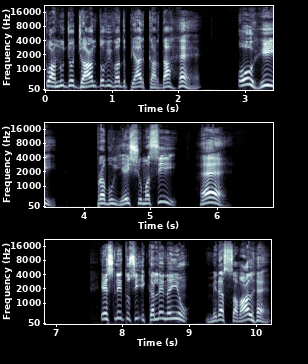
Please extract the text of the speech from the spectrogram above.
ਤੁਹਾਨੂੰ ਜੋ ਜਾਨ ਤੋਂ ਵੀ ਵੱਧ ਪਿਆਰ ਕਰਦਾ ਹੈ, ਉਹ ਹੀ ਪ੍ਰਭੂ ਯੀਸ਼ੂ ਮਸੀਹ ਹੈ। ਇਸ ਲਈ ਤੁਸੀਂ ਇਕੱਲੇ ਨਹੀਂ ਹੋ। ਮੇਰਾ ਸਵਾਲ ਹੈ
